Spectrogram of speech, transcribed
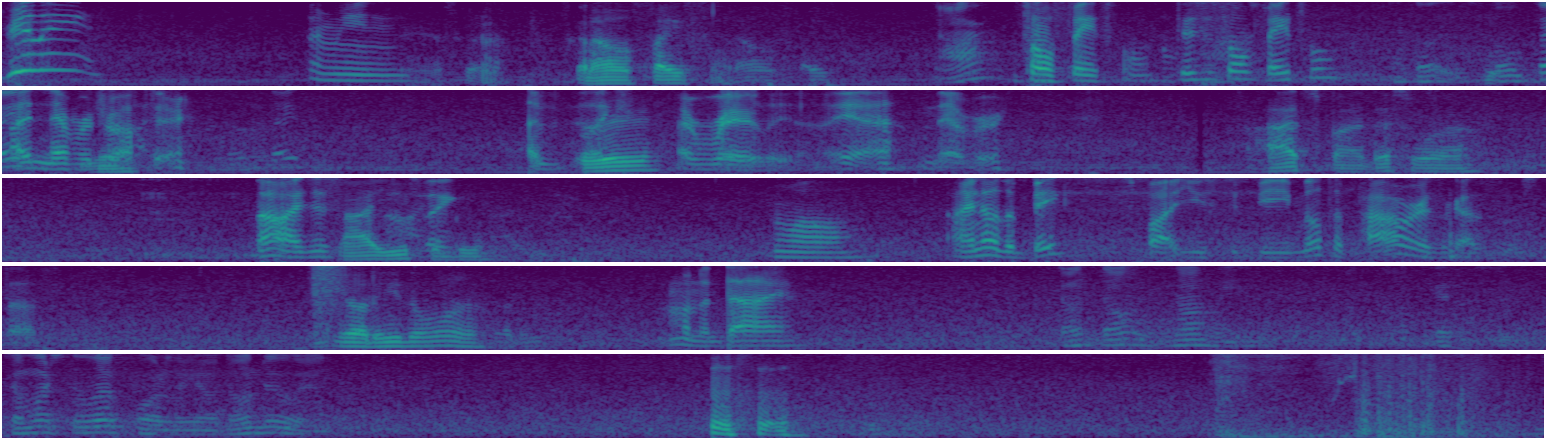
Really? I mean, Yeah, it's got, it's got Old Faithful. Old Faithful. Alright. it's Old Faithful. This is Old Faithful. I thought it I never Yeah. drop there. I, like, real? I rarely. Yeah, never. Hot spot. That's why. No, I just. Nah, I used like, to be. Well, I know the big spot used to be Mylta Power's got some stuff. Yo, to either one. I'm gonna die. Don't, don't, no. You got so much to live for, Leo. Don't do it.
